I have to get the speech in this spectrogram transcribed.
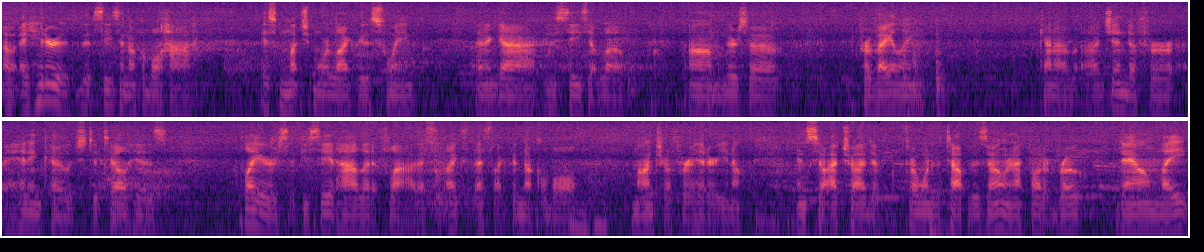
a, a hitter that sees a knuckleball high is much more likely to swing than a guy who sees it low. Um, there's a prevailing kind of agenda for a hitting coach to tell his players, if you see it high, let it fly. That's like that's like the knuckleball mm-hmm. mantra for a hitter, you know. And so I tried to throw one to the top of the zone, and I thought it broke down late.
